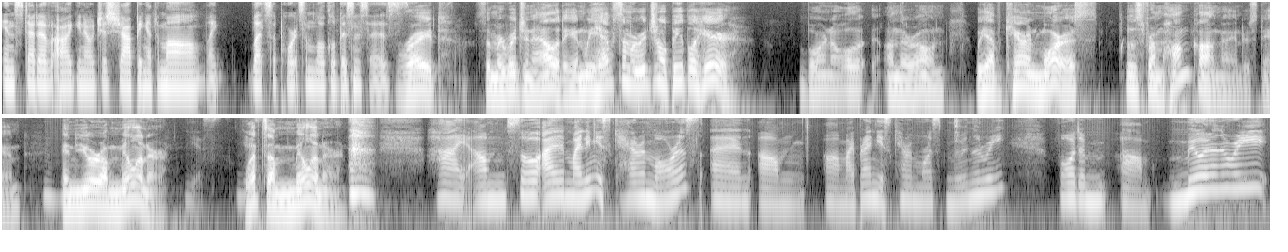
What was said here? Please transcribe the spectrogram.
instead of, uh, you know, just shopping at the mall, like let's support some local businesses. Right. Some originality. And we have some original people here, born all on their own. We have Karen Morris, who's from Hong Kong, I understand, and you're a milliner. Yes. What's a milliner? Hi. Um. So I my name is Karen Morris, and um, uh, my brand is Karen Morris Millinery. For the um, millinery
